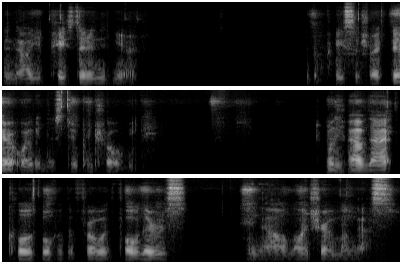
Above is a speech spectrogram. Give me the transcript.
and now you paste it in here. paste it right there, or you can just do control V. Once you have that, close both of the folders and now launch your Among Us.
